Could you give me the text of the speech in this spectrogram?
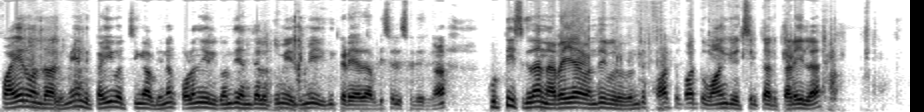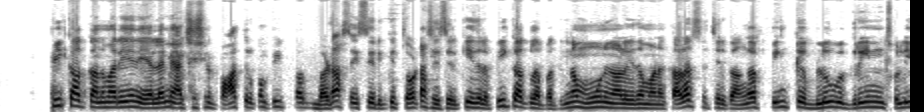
ஃபயர் வந்தாலுமே இந்த கை வச்சிங்க அப்படின்னா குழந்தைகளுக்கு வந்து எந்த அளவுக்குமே எதுவுமே இது கிடையாது அப்படி சொல்லி சொல்லியிருக்காங்க. குட்டீஸ்க்கு தான் நிறைய வந்து இவர் வந்து பார்த்து பார்த்து வாங்கி வச்சிருக்காரு கடையில். பீகாக் அந்த மாதிரி எல்லாமே ஆக்சஸியல் பார்த்துருக்கோம். பீகாக் படா சைஸ் இருக்குது சோட்டா சைஸ் இருக்குது இதில் பீகாக்கில் பார்த்தீங்கன்னா மூணு நாலு விதமான கலர்ஸ் வச்சுருக்காங்க. பிங்க்கு ப்ளூ க்ரீன் சொல்லி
